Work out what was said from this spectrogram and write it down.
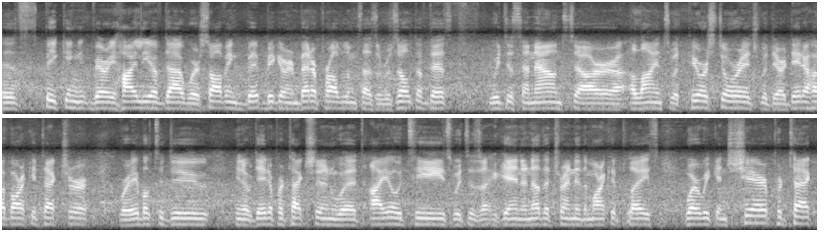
is speaking very highly of that. We're solving bigger and better problems as a result of this. We just announced our uh, alliance with Pure Storage with their Data Hub architecture. We're able to do you know, data protection with IoTs, which is again another trend in the marketplace, where we can share, protect,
